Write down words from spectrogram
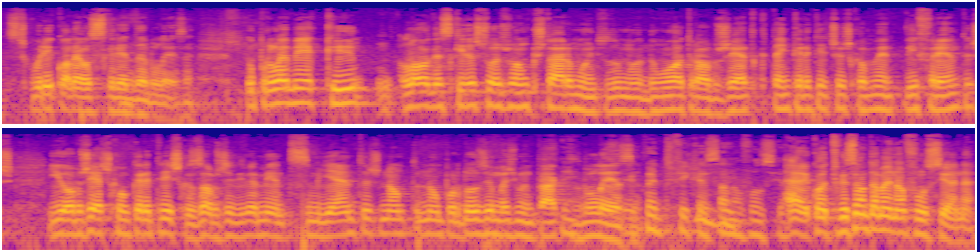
descobrir qual é o segredo da beleza. O problema é que, logo a seguir, as pessoas vão gostar muito de, uma, de um outro objeto que tem características completamente diferentes e objetos com características objetivamente semelhantes não, não produzem o mesmo impacto Sim, de beleza. A quantificação não funciona. A quantificação também não funciona.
